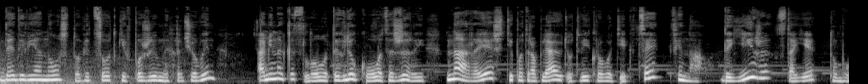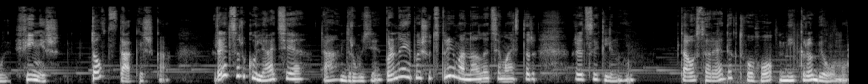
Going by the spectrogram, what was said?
де 90% поживних речовин Амінокислоти, глюкоза, жири нарешті потрапляють у твій кровотік. Це фінал, де їжа стає тобою. Фініш товста кишка, рециркуляція та друзі. Про неї пишуть стримано, але це майстер рециклінгу. Та осередок твого мікробіому.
